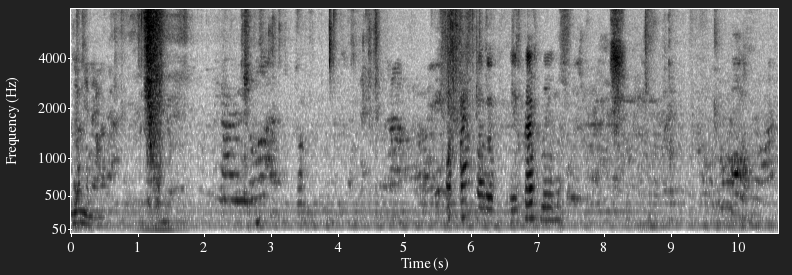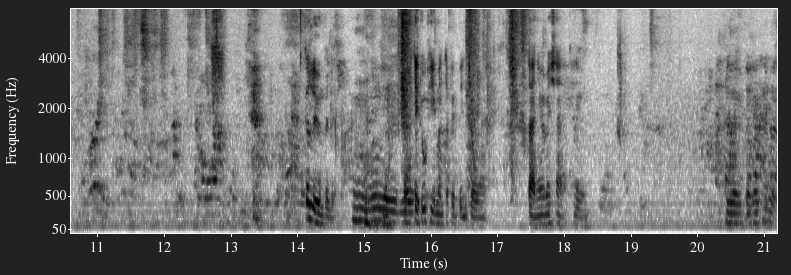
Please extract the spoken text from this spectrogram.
เรื่องยังไงนะแป๊บเราจะอีกแป๊บนึงก็ลืมไปเลยปกติทุกทีมันจะเป็นเป็นโจง แต่อันนี้มันไม่ใช่ลืม เลยไปแล้วที่เหลือ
